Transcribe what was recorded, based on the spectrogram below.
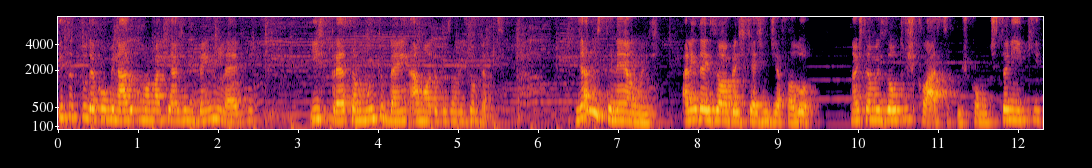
Isso tudo é combinado com uma maquiagem bem leve e expressa muito bem a moda dos anos 90. Já nos cinemas, além das obras que a gente já falou, nós temos outros clássicos, como Titanic,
